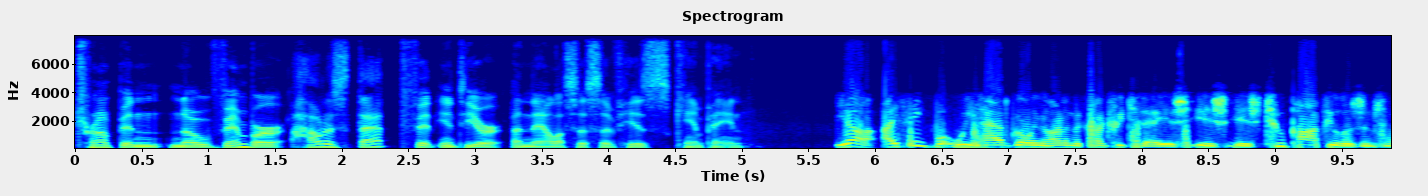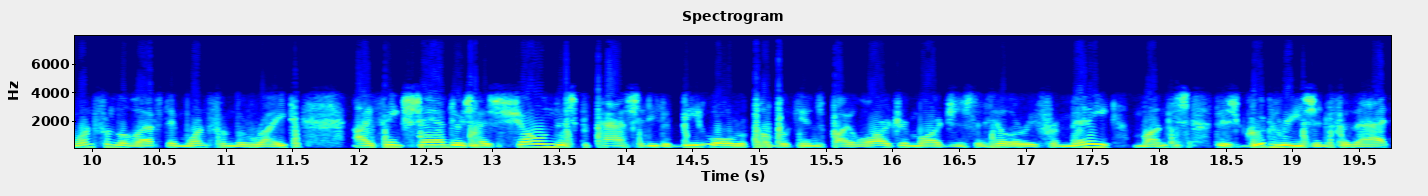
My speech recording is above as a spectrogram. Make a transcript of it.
Trump in November. How does that fit into your analysis of his campaign? Yeah, I think what we have going on in the country today is, is, is two populisms, one from the left and one from the right. I think Sanders has shown this capacity to beat all Republicans by larger margins than Hillary for many months. There's good reason for that.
